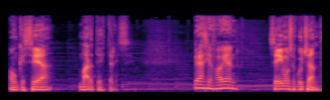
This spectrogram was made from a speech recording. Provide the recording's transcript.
aunque sea martes 13. Gracias, Fabián. Seguimos escuchando.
